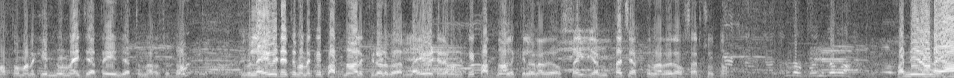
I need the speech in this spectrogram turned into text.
మొత్తం మనకి ఎన్ని ఉన్నాయి? జత ఏం చేస్తున్నారో చూద్దాం. ఇవి లైవ్ వెయిట్ అయితే మనకి పద్నాలుగు కిలోలు బ్రదర్ లైవ్ వెయిట్ అయితే మనకి పద్నాలుగు కిలోలు అనేది వస్తాయి. ఎంత చెప్తున్నారు అనేది ఒకసారి చూద్దాం. పన్నెండు ఉన్నాయా?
